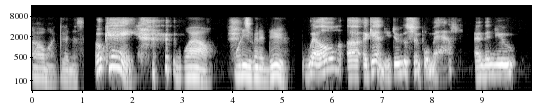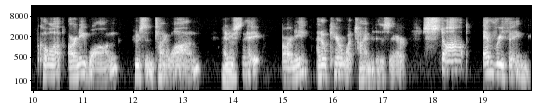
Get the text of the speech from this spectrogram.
Oh my goodness. Okay. wow. What are you going to do? Well, uh, again, you do the simple math, and then you call up Arnie Wong, who's in Taiwan, and yeah. you say, Arnie, I don't care what time it is there. Stop everything.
